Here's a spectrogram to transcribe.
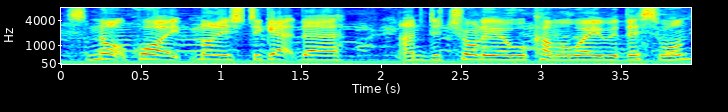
It's not quite managed to get there. And Detrolio will come away with this one.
